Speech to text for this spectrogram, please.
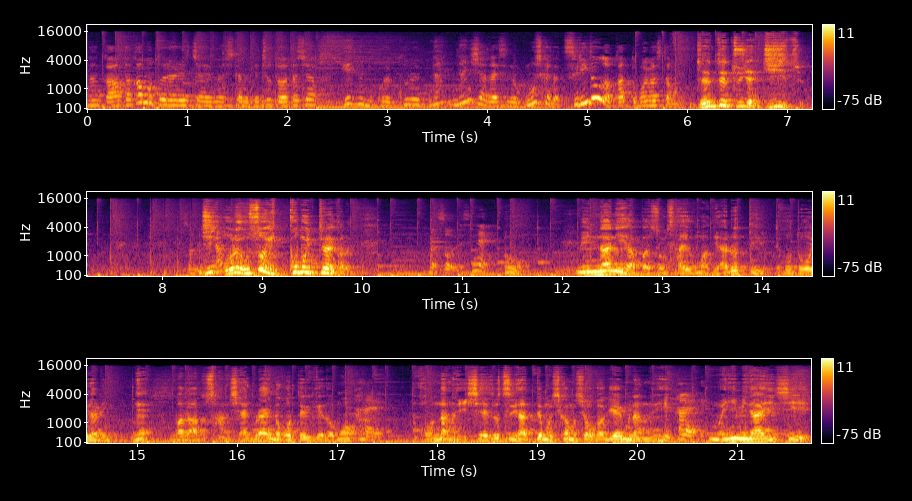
なんかあたかも取られちゃいましたみたいなちょっと私はえ何これこのな何謝罪するの？もしかしたら釣り動画かって思いましたもん。全然通じない事実よじ俺嘘一個も言ってないから。ねまあそうですね。うん。みんなにやっぱりその最後までやるって言ってことをやりねまだあと3試合ぐらい残ってるけども、はいこんなの1試合ずつやってもしかも消化ゲームなのに、はい。もう意味ないし、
